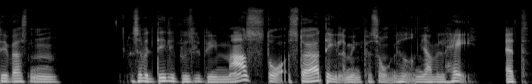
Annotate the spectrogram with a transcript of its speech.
det var sådan så vil det lige pludselig blive en meget stor, større del af min personlighed, end jeg vil have, at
